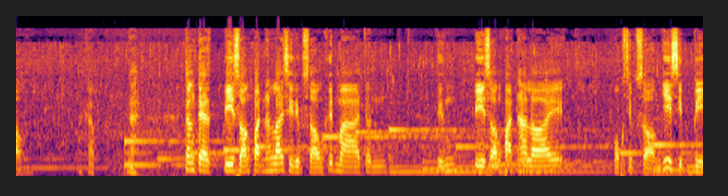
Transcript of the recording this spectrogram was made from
2542 นะครับนะตั้งแต่ปี 2542 ขึ้นมาจนถึงปี 2562 20 ปี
